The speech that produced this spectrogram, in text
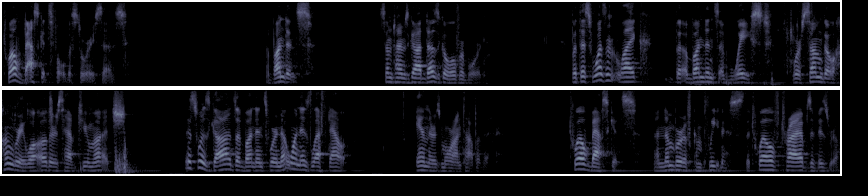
Twelve baskets full, the story says. abundance. Sometimes God does go overboard. But this wasn't like the abundance of waste, where some go hungry while others have too much. This was God's abundance where no one is left out, and there's more on top of it. Twelve baskets, a number of completeness, the twelve tribes of Israel.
